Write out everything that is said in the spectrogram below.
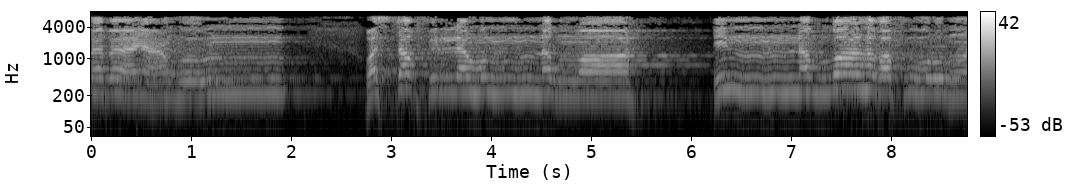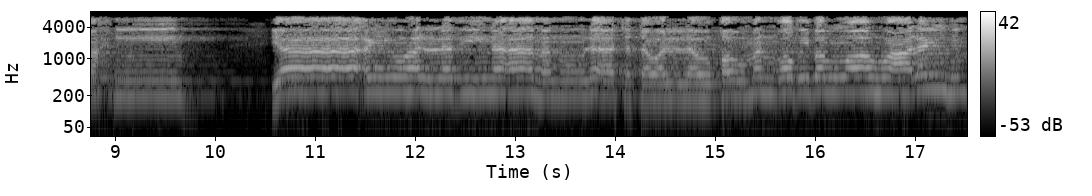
فبايعهن واستغفر لهن الله إن الله غفور رحيم يا أيها الذين آمنوا لا تتولوا قوما غضب الله عليهم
